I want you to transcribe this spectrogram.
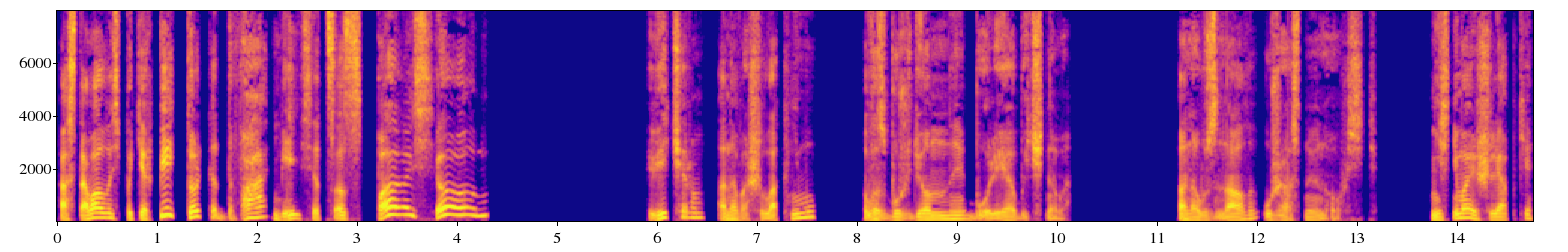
Оставалось потерпеть только два месяца. Спасен! Вечером она вошла к нему, возбужденная более обычного. Она узнала ужасную новость. Не снимая шляпки,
